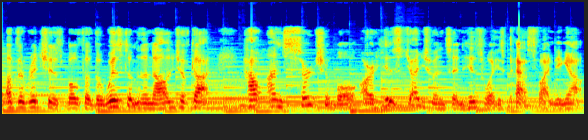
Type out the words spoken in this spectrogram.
of the riches, both of the wisdom and the knowledge of God. How unsearchable are his judgments and his ways past finding out.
